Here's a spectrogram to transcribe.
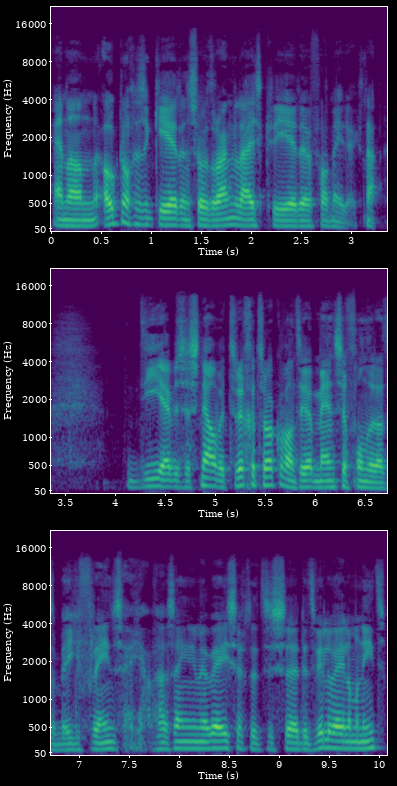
En dan ook nog eens een keer een soort ranglijst creëren van medewerkers. Nou, die hebben ze snel weer teruggetrokken, want ja, mensen vonden dat een beetje vreemd. Zeiden, ja, waar zijn jullie mee bezig? Dit, is, eh, dit willen we helemaal niet.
